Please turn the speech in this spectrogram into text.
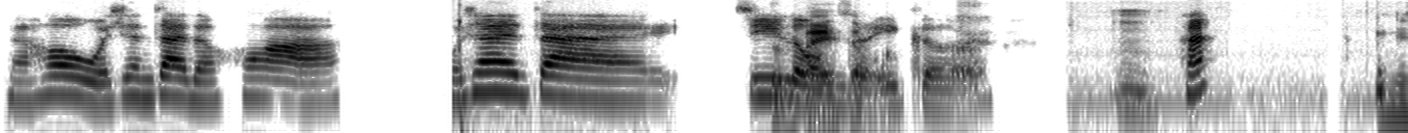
然后我现在的话，我现在在基隆的一个，嗯，哈，你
